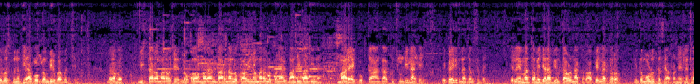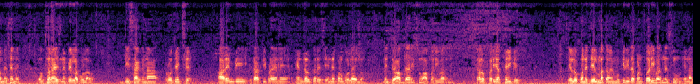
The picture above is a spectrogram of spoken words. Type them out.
એ વસ્તુ નથી આ બહુ ગંભીર બાબત છે. બરાબર? વિસ્તાર અમારો છે લોકો અમારા બહારના લોકો આવીને અમારા લોકોને આવી બાંધી બાંધીને મારે ગુપ્તા આંખ આખું ચૂંડી નાખે. એ કઈ રીતના ચાલશે ભાઈ? એટલે એમાં તમે જરા બી ઉતાવળ ના કરો. આ પહેલા કરો એ તો મોડું થશે આપણને. એટલે તમે છે ને ઓથોરાઇઝને પહેલા બોલાવો. ડીસાકના પ્રોજેક્ટ છે. આરએમબી રાજપીપળા એને હેન્ડલ કરે છે. એને પણ બોલાવી લો. ને જવાબદારી શું આ પરિવારની? ચાલો ફરિયાદ થઈ ગઈ. એ લોકોને જેલમાં તમે મૂકી દીધા. પણ પરિવારને શું? એના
